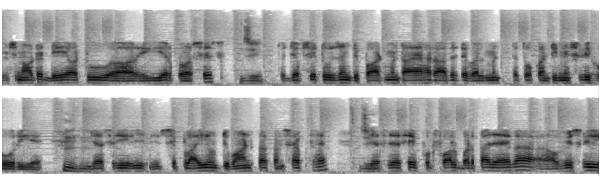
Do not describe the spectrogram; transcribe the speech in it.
It's not a day और टू और ईयर प्रोसेस जी। तो जब से टूरिज़्म डिपार्टमेंट आया है रादर डेवलपमेंट तो कंटिन्यूसली हो रही है। जैसे सप्लाई और डिमांड का कंसेप्ट है। जैसे जैसे फुटफॉल बढ़ता जाएगा ऑब्वियसली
